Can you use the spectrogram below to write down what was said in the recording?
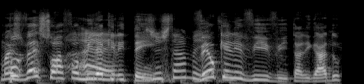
mas vê só a família é, que ele tem. justamente. Vê o que ele vive, tá ligado?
